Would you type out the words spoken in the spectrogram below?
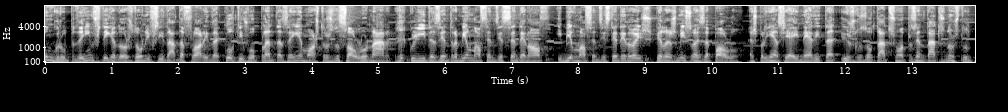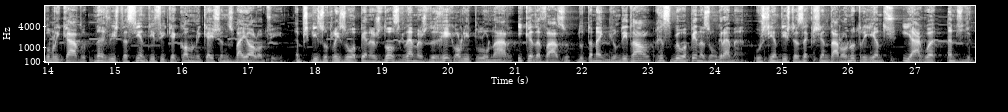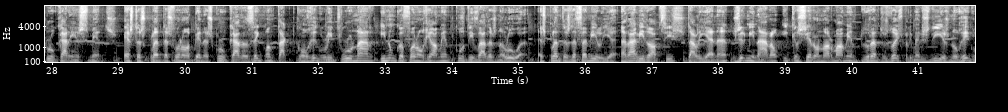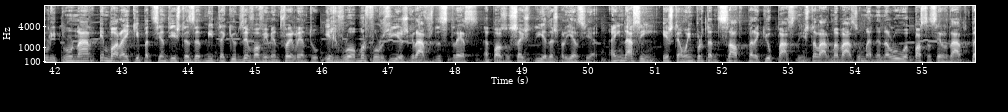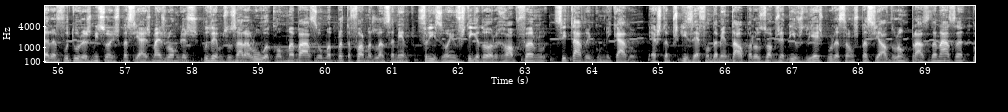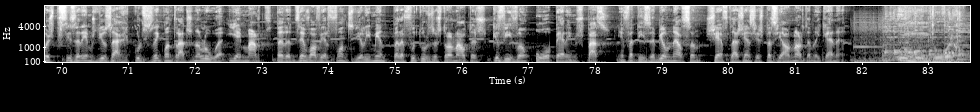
Um grupo de investigadores da Universidade da Flórida cultivou plantas em amostras de solo lunar recolhidas entre 1969 e 1972 pelas missões Apollo. A experiência é inédita e os resultados são apresentados num estudo publicado na revista científica Communications Biology. A pesquisa utilizou apenas 12 gramas de regolito lunar e cada vaso, do tamanho de um dedal, recebeu apenas um grama. Os cientistas acrescentaram nutrientes e água antes de colocarem as sementes. Estas plantas foram foram apenas colocadas em contacto com regolito lunar e nunca foram realmente cultivadas na Lua. As plantas da família Arabidopsis italiana germinaram e cresceram normalmente durante os dois primeiros dias no regolito lunar, embora a equipa de cientistas admita que o desenvolvimento foi lento e revelou morfologias graves de stress após o sexto dia da experiência. Ainda assim, este é um importante salto para que o passo de instalar uma base humana na Lua possa ser dado. Para futuras missões espaciais mais longas, podemos usar a Lua como uma base a uma plataforma de lançamento, frisa o investigador Rob Furl, citado em comunicado. Esta pesquisa é fundamental para os objetivos de exploração espacial de longo prazo da NASA, pois precisaremos de usar recursos encontrados na Lua e em Marte para desenvolver fontes de alimento para futuros astronautas que vivam ou operem no espaço, enfatiza Bill Nelson, chefe da Agência Espacial Norte-Americana. O mundo.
